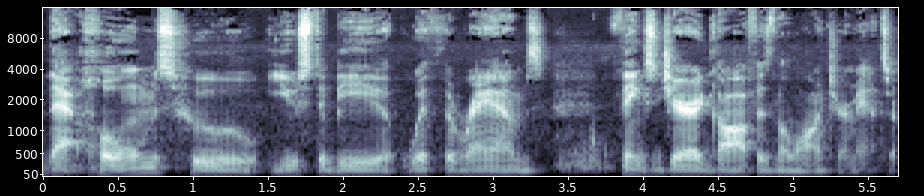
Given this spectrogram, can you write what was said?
that Holmes, who used to be with the Rams, thinks Jared Goff is the long term answer.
